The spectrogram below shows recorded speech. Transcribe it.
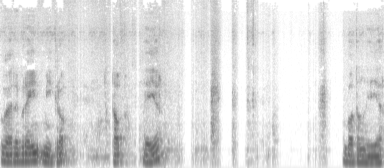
Brain Micro top layer bottom layer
